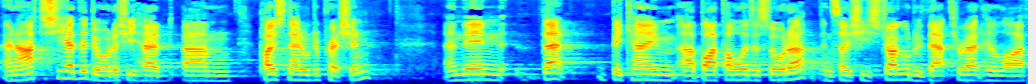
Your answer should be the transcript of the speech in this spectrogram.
And after she had the daughter, she had um, postnatal depression and then that became uh, bipolar disorder, and so she struggled with that throughout her life.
